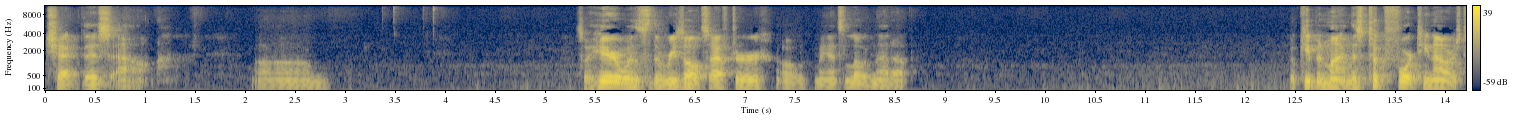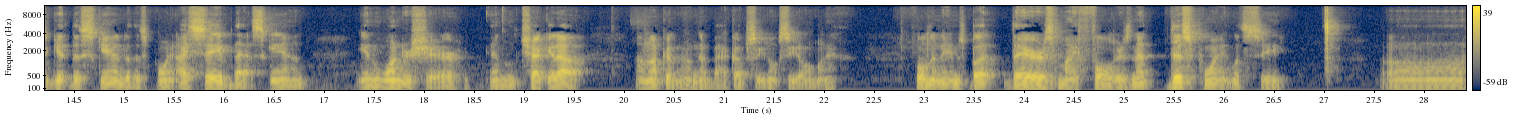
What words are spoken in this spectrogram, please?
Check this out. Um, so here was the results after, oh man, it's loading that up. So keep in mind, this took 14 hours to get this scan to this point. I saved that scan in Wondershare and check it out. I'm not gonna I'm gonna back up so you don't see all my folder names, but there's my folders. And at this point, let's see. Uh,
